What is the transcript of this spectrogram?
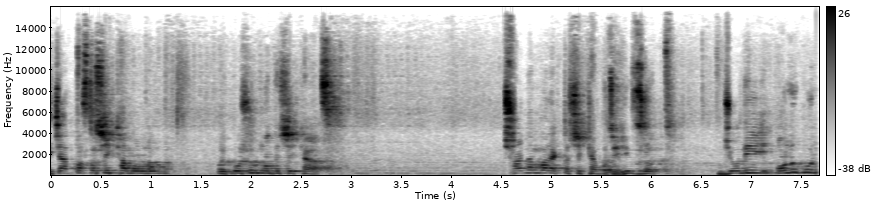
এই চার পাঁচটা শিক্ষা বললাম, ওই পশুর মধ্যে শিক্ষা আছে। ছয় নম্বর একটা শিক্ষা বলছি, হিজরত, যদি অনুকূল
